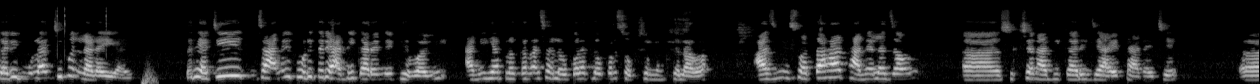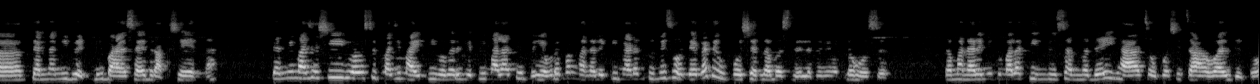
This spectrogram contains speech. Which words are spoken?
गरीब मुलांची पण लढाई आहे. तर ह्याची जाणीव थोडी तरी अधिकाऱ्यांनी ठेवावी आणि या प्रकरणाचा लवकरात लवकर सोक्षमोक्ष लावा. आज मी स्वतः ठाण्याला जाऊन शिक्षण अधिकारी जे आहेत ठाण्याचे त्यांना मी भेटली बाळासाहेब राक्षे यांना. त्यांनी माझ्याशी व्यवस्थित माझी माहिती वगैरे घेतली. मला ते एवढं पण म्हणाले की मॅडम तुम्हीच होते का ते उपोषणला बसलेले? तुम्ही म्हटलं हो सर. तर म्हणाले मी तुम्हाला तीन दिवसांमध्ये ह्या चौकशीचा अहवाल देतो.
